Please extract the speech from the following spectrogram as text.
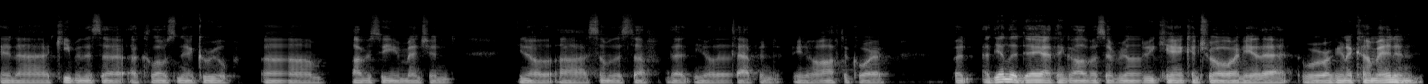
and uh, keeping this a, a close knit group. Um, obviously, you mentioned, you know, uh, some of the stuff that you know that's happened, you know, off the court. But at the end of the day, I think all of us have realized we can't control any of that. We're going to come in and,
